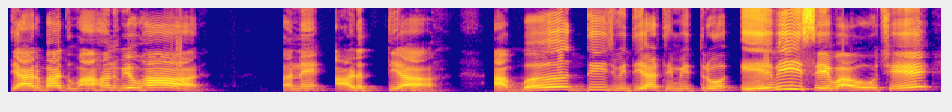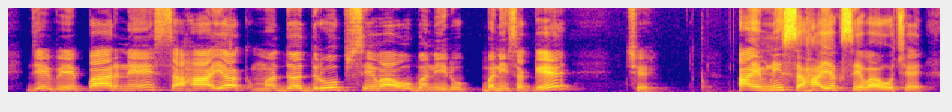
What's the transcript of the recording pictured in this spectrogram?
ત્યારબાદ વાહન વ્યવહાર. અને આડત્યા. આ બધી જ વિદ્યાર્થી મિત્રો એવી સેવાઓ છે જે વેપારને સહાયક, મદદરૂપ સેવાઓ બની બની શકે છે. આ એમની સહાયક સેવાઓ છે.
